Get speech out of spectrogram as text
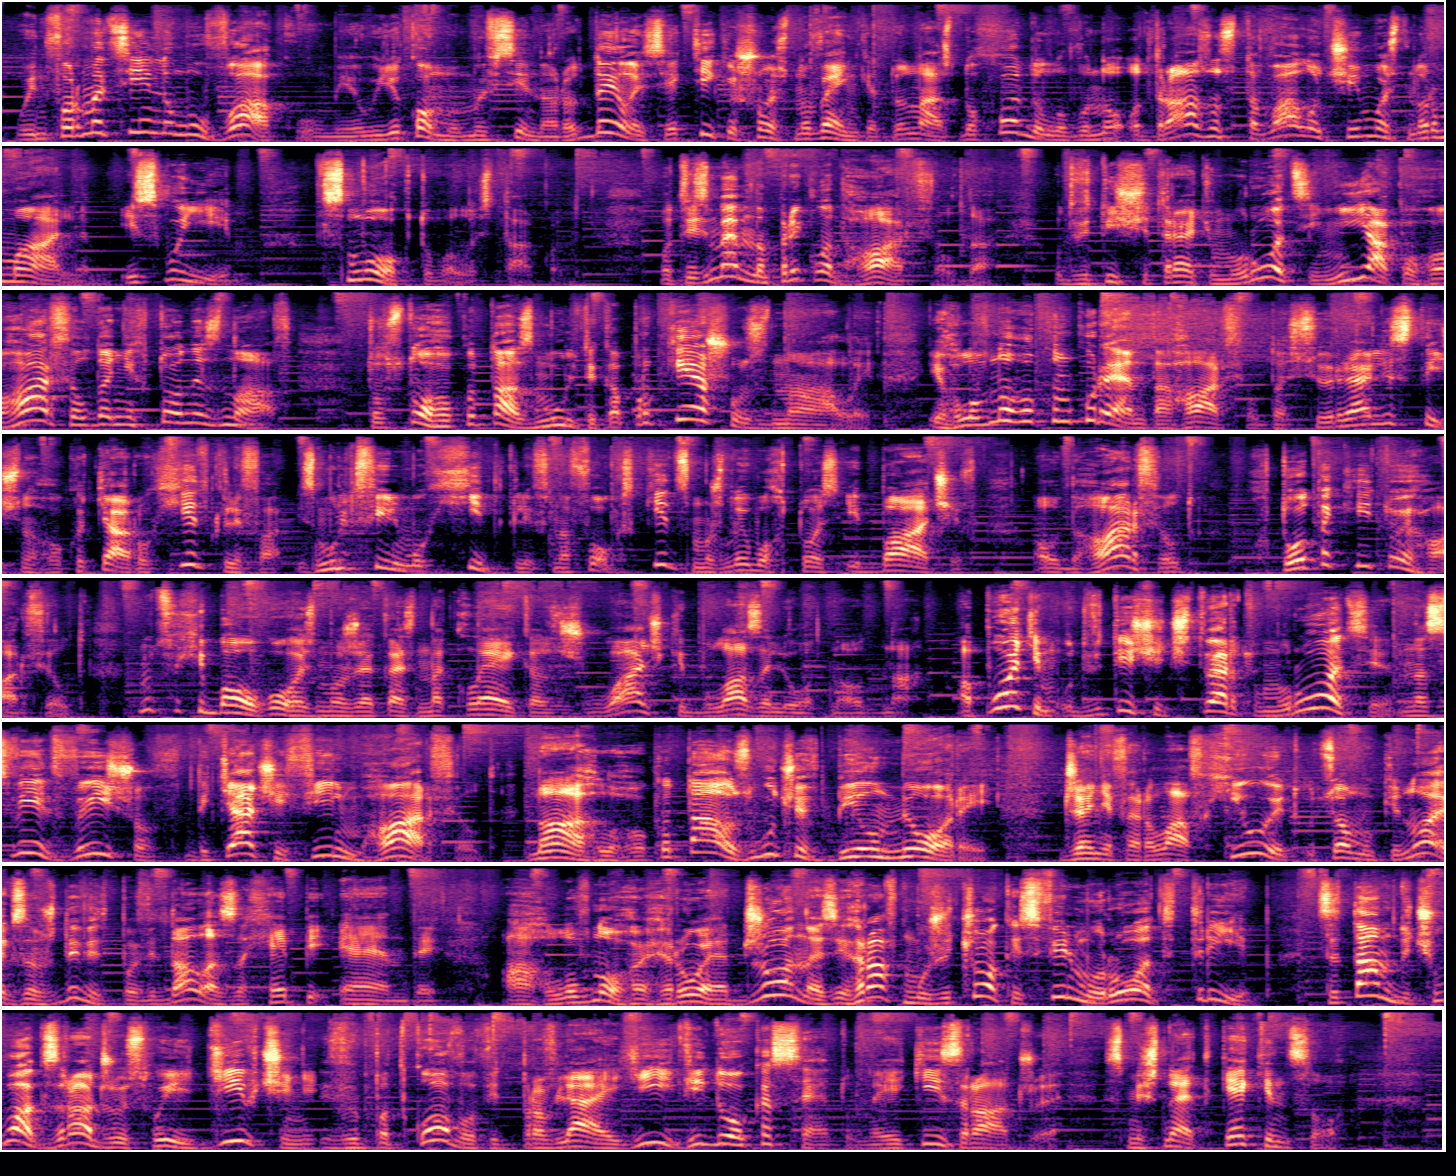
У інформаційному вакуумі, у якому ми всі народились, як тільки щось новеньке до нас доходило, воно одразу ставало чимось нормальним і своїм, всмоктувалось так от. От візьмемо, наприклад, Гарфілда. У 2003 році ніякого Гарфілда ніхто не знав. Товстого кота з мультика про кешу знали, і головного конкурента Гарфілда, сюрреалістичного котяру Хіткліфа із мультфільму Хіткліф на Fox Kids, можливо, хтось і бачив. А от Гарфілд Хто такий той Гарфілд? Ну це хіба у когось може якась наклейка з жувачки була зальотна одна. А потім, у 2004 році, на світ вийшов дитячий фільм Гарфілд. Наглого кота озвучив Білл Мьоррей. Дженніфер Лав Хьюіт у цьому кіно, як завжди, відповідала за хеппі енди. А головного героя Джона зіграв мужичок із фільму Road Trip. Це там, де чувак зраджує своїй дівчині і випадково відправляє їй відеокасету, на якій зраджує. Смішне таке кінцо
